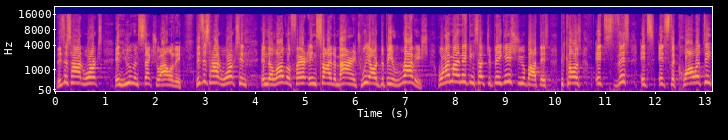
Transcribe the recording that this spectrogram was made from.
this is how it works in human sexuality. This is how it works in, in the love affair inside a marriage. We are to be ravished. Why am I making such a big issue about this? Because it's this, it's, it's the quality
